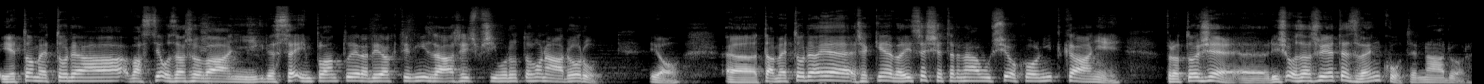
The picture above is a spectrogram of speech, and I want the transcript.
Je to metoda vlastně ozařování, kde se implantuje radioaktivní zářič přímo do toho nádoru. Jo. Eh, ta metoda je, řekněme, velice šetrná vůči okolní tkáni, Protože eh, když ozařujete zvenku ten nádor,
